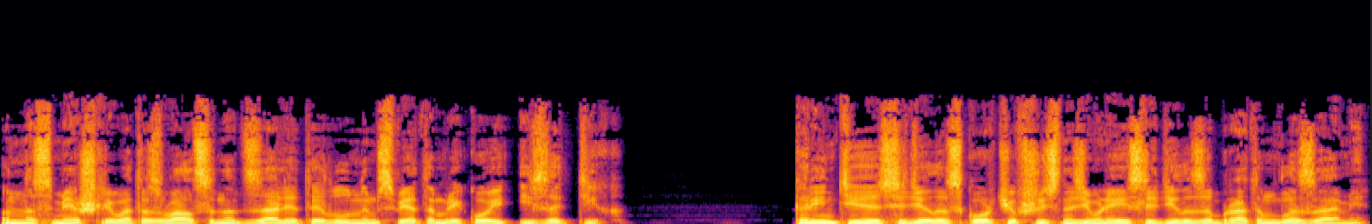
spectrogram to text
Он насмешливо отозвался над залитой лунным светом рекой и затих. Каринтия сидела, скорчившись на земле, и следила за братом глазами.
